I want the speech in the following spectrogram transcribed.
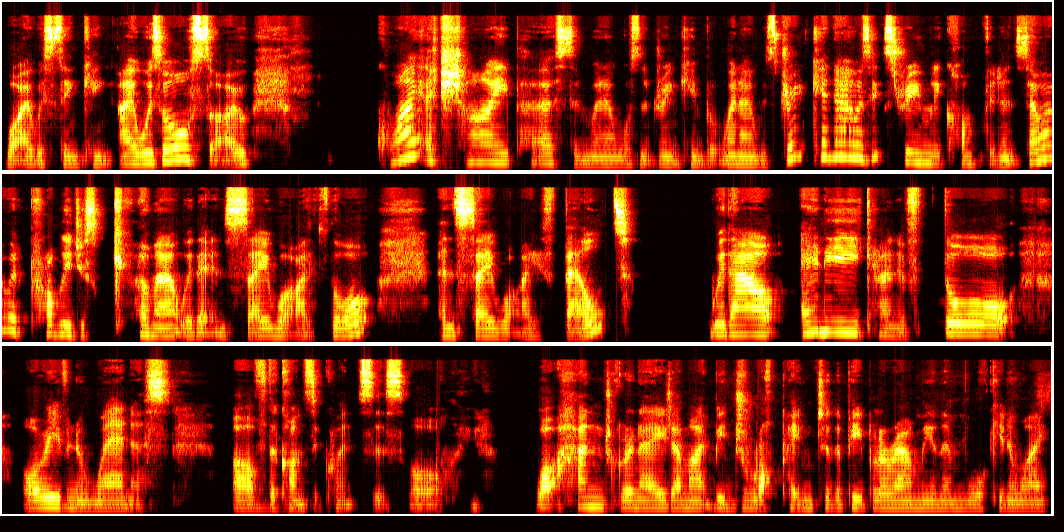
what i was thinking i was also quite a shy person when I wasn't drinking, but when I was drinking, I was extremely confident. So I would probably just come out with it and say what I thought and say what I felt without any kind of thought or even awareness of the consequences or you know, what hand grenade I might be dropping to the people around me and then walking away.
